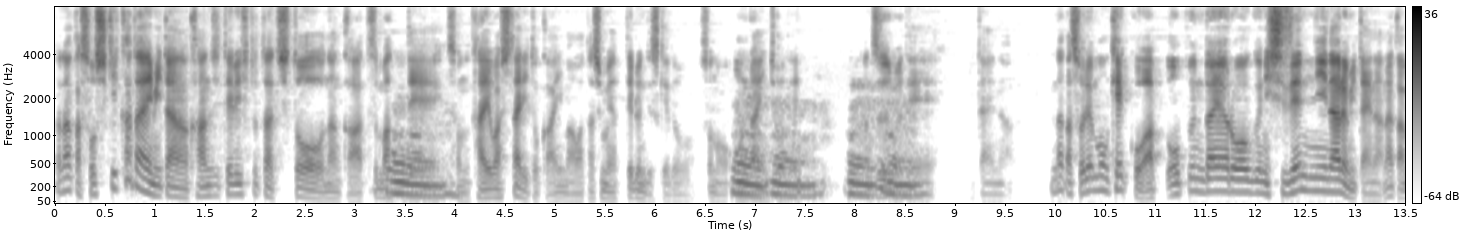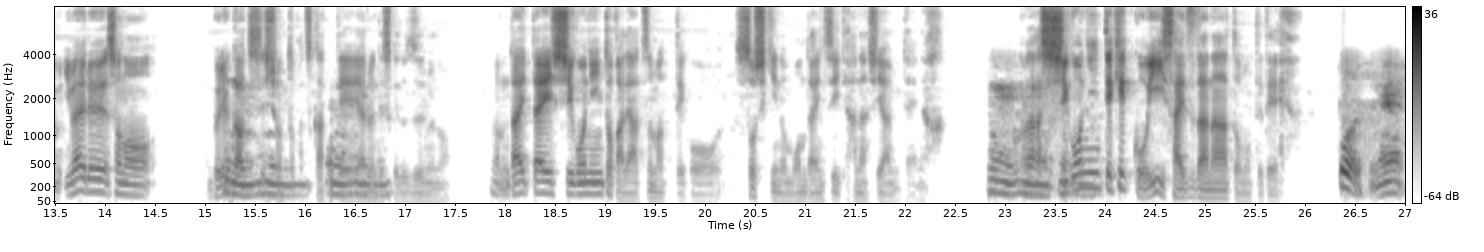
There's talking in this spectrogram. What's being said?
なんか組織課題みたいなのを感じてる人たちとなんか集まって、その対話したりとか、今私もやってるんですけど、そのオンライン上で、ズームで、みたいな。なんかそれも結構オープンダイアローグに自然になるみたいな、なんかいわゆるそのブレイクアウトセッションとか使ってやるんですけど、ズームの。大体4、5人とかで集まって、こう、組織の問題について話し合うみたいな。うん、なんか4、5人って結構いいサイズだなと思ってて。そうですね。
